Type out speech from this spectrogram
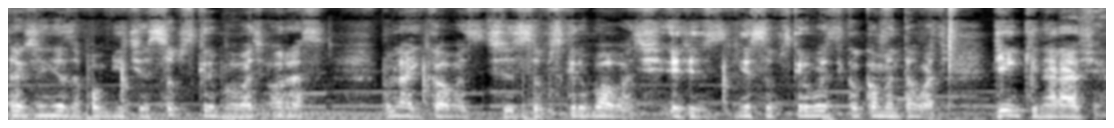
Także nie zapomnijcie subskrybować oraz polajkować czy subskrybować. Nie subskrybować, tylko komentować. Dzięki, na razie.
